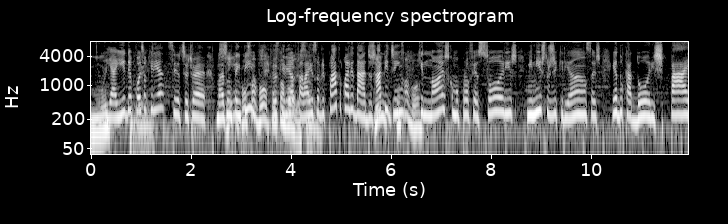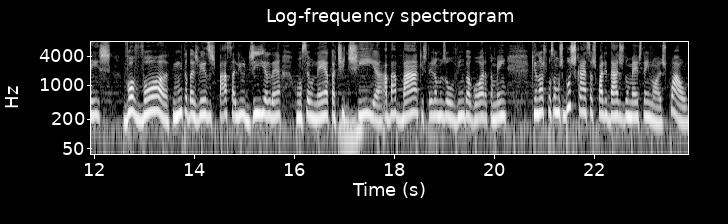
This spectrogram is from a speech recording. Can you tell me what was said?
Muito E aí, depois bem. eu queria, se, eu tiver mais Sim, um por tempinho, favor, por eu queria favor, falar aí sobre quatro qualidades, Sim, rapidinho, por que nós, como professores, ministros de crianças, educadores, pais, vovó, que muitas das vezes passa ali o dia né, com seu neto, a titia, a babá que esteja nos ouvindo agora também, que nós possamos buscar essas qualidades do mestre em nós. Qual?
